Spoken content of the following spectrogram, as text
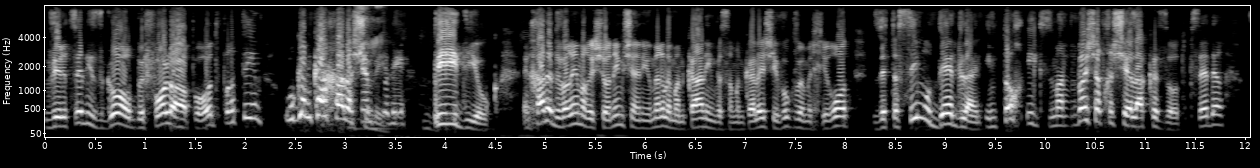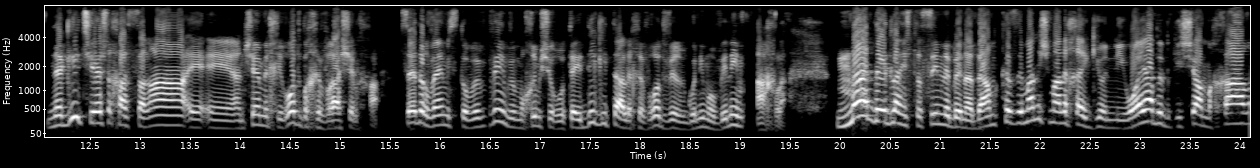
וירצה לסגור בפולו-אפ או עוד פרטים, הוא גם ככה על השם שלי. בדיוק. אחד הדברים הראשונים שאני אומר למנכ"לים וסמנכ"לי שיווק ומכירות, זה תשימו דדליין, אם תוך איקס זמן, בוא אשאל אותך שאלה כזאת, בסדר? נגיד שיש לך עשרה אה, אה, אנשי מכירות בחברה שלך, בסדר? והם מסתובבים ומוכרים שירותי דיגיטל לחברות וארגונים מובילים, אחלה. מה הדדליין שתשים לבן אדם כזה? מה נשמע לך הגיוני? הוא היה בפגישה מחר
